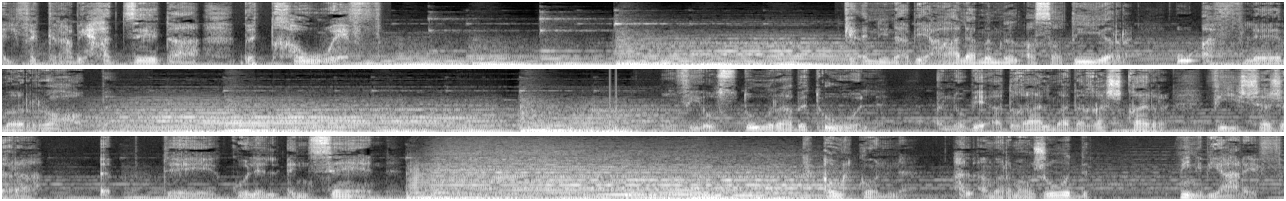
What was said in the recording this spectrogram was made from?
الفكرة بحد ذاتها بتخوف. بعالم من الأساطير وأفلام الرعب. وفي أسطورة بتقول أنه بأدغال مدغشقر في شجرة بتاكل الإنسان. قولكن هالأمر موجود؟ مين بيعرف؟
